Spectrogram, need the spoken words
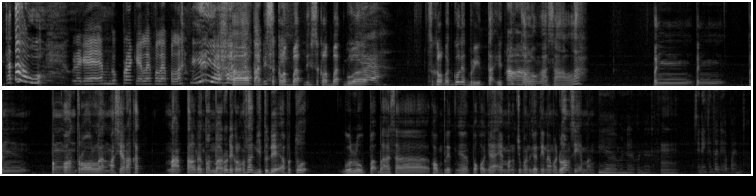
Gak tahu. udah kayak em geprek ya level-levelan Iya. Eh, tadi sekelebat nih, sekelebat gua Iya. sekelebat gue lihat berita itu Uh-uh. kalau nggak salah pen, pen, pen- pengontrolan masyarakat Natal dan tahun baru deh kalau nggak salah gitu deh. Apa tuh? Gue lupa bahasa komplitnya. Pokoknya emang cuman ganti nama doang sih emang. Iya, benar-benar. Hmm. Jadi kita diapain tuh?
